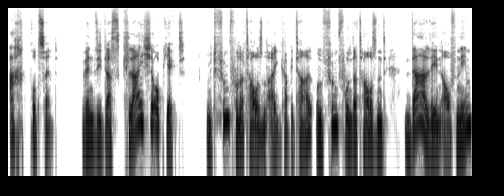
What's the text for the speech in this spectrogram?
8%. Wenn Sie das gleiche Objekt mit 500.000 Eigenkapital und 500.000 Darlehen aufnehmen,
